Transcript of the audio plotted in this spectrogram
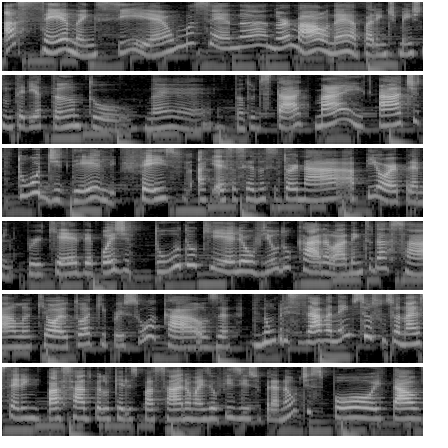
A cena em si é uma cena normal, né? Aparentemente não teria tanto, né? Tanto destaque, mas a atitude dele fez essa cena se tornar a pior pra mim, porque depois de tudo que ele ouviu do cara lá dentro da sala, que ó, eu tô aqui por sua causa, não precisava nem dos seus funcionários terem passado pelo que eles passaram, mas eu fiz isso pra não te expor e tal.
